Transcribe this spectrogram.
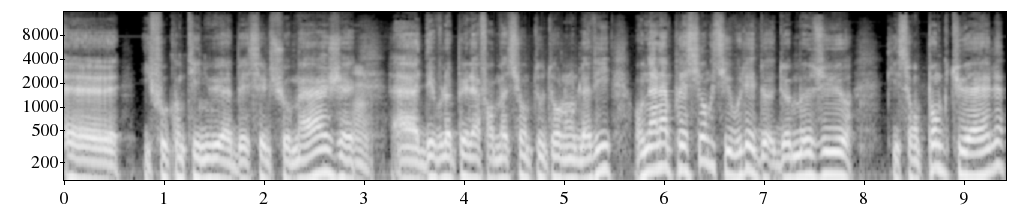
Euh, il faut continuer à baisser le chômage, mmh. à développer la formation tout au long de la vie. On a l'impression si vous voulez, de, de, mesures qui sont ponctuelles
